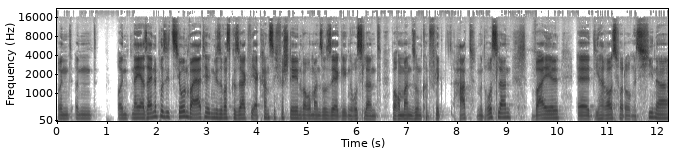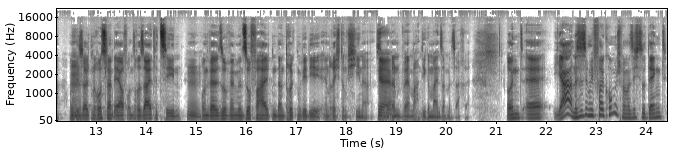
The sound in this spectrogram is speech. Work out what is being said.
und, und, und naja, seine Position war, er hatte irgendwie sowas gesagt, wie er kann es nicht verstehen, warum man so sehr gegen Russland, warum man so einen Konflikt hat mit Russland, weil äh, die Herausforderung ist China und Mhm. wir sollten Russland eher auf unsere Seite ziehen. Und weil so, wenn wir uns so verhalten, dann drücken wir die in Richtung China. So, Ja, ja. Dann machen die gemeinsame Sache. Und äh, ja, und es ist irgendwie voll komisch, wenn man sich so denkt,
